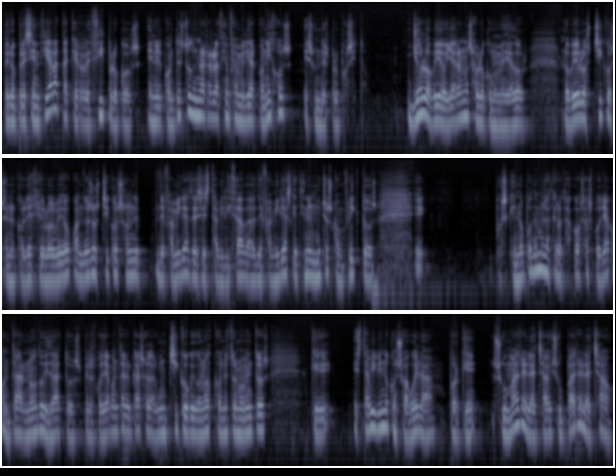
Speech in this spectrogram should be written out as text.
Pero presenciar ataques recíprocos en el contexto de una relación familiar con hijos es un despropósito. Yo lo veo, y ahora no hablo como mediador, lo veo los chicos en el colegio, lo veo cuando esos chicos son de, familias desestabilizadas, de familias que tienen muchos conflictos. Eh, pues que no podemos hacer otra cosa. Os podría contar, no doy datos, pero os podría contar el caso de algún chico que conozco en estos momentos que está viviendo con su abuela porque su madre le ha echado y su padre le ha echado.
